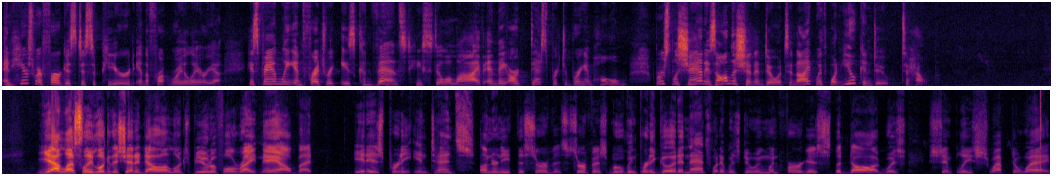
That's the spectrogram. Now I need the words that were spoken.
And here's where Fergus disappeared in the Front Royal area. His family in Frederick is convinced he's still alive and they are desperate to bring him home. Bruce LeShan is on the Shenandoah tonight with what you can do to help. Yeah, Leslie, look at the Shenandoah. It looks beautiful right now, but it is pretty intense underneath the surface, surface, moving pretty good. And that's what it was doing when Fergus, the dog, was simply swept away.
